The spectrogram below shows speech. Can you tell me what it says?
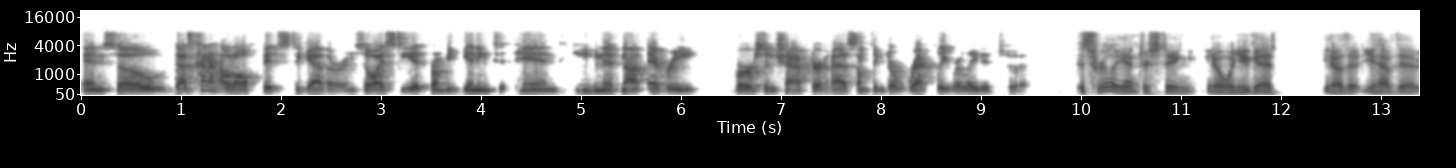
And so that's kind of how it all fits together. And so I see it from beginning to end, even if not every verse and chapter has something directly related to it. It's really interesting, you know, when you get you know that you have the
